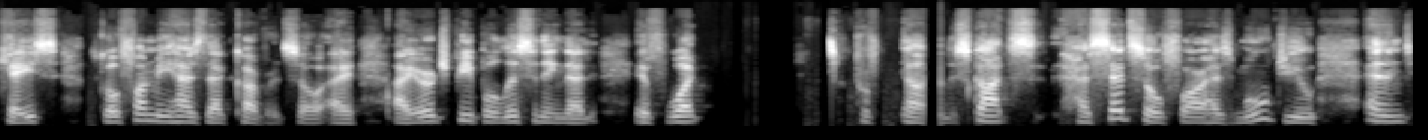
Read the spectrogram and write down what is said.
case, GoFundMe has that covered. So I I urge people listening that if what uh, Scott has said so far has moved you. And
